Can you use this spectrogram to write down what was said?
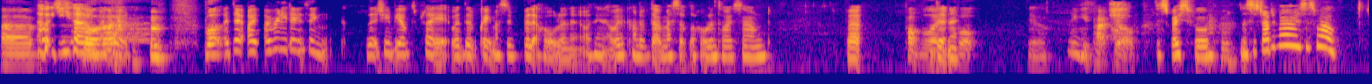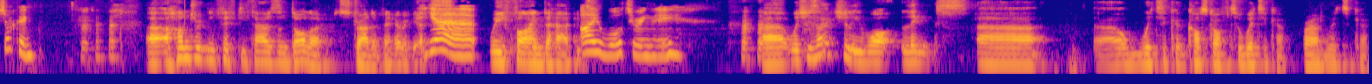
Um, Oh yeah, oh my but, god. um, but I don't. I, I really don't think that she'd be able to play it with the great massive bullet hole in it. I think that would kind of that would mess up the whole entire sound. But probably, but you know, you patch it up. disgraceful. There's a Stradivarius as well. Shocking. A hundred and fifty thousand dollar Stradivarius. Yeah, we find out, eye-wateringly. uh, which is actually what links uh, uh, Whitaker Koskov to Whitaker, Brad Whitaker.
